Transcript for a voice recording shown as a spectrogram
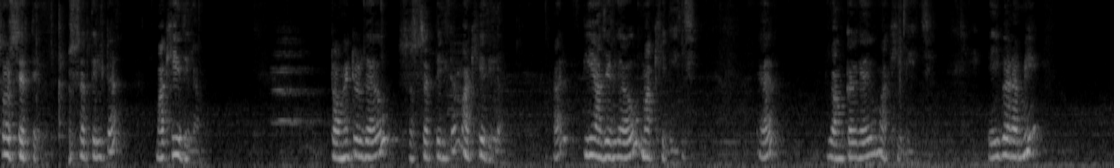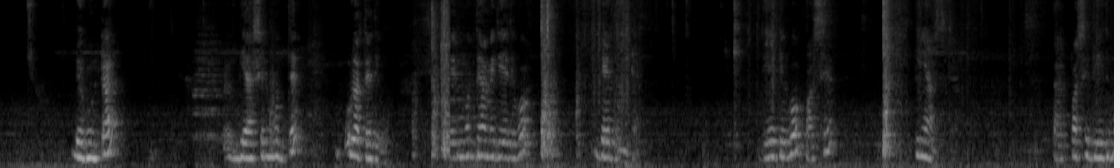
সর্ষের তেল। সর্ষের তেলটা মাখিয়ে দিলাম। টমেটোর গায়েও সর্ষের তেলটা মাখিয়ে দিলাম। আর পেঁয়াজের গায়েও মাখিয়ে দিয়েছি। আর লঙ্কার গায়েও মাখিয়ে দিয়েছি। এইবার আমি বেগুনটা গ্যাসের মধ্যে পুরাতে দেব। এর মধ্যে আমি দিয়ে দেব বেগুনটা। দিয়ে দেব পাশে পেঁয়াজটা। তার পাশে দিয়ে দেব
